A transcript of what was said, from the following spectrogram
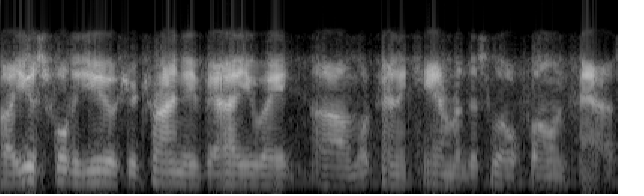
uh, useful to you if you're trying to evaluate um, what kind of camera this little phone has.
